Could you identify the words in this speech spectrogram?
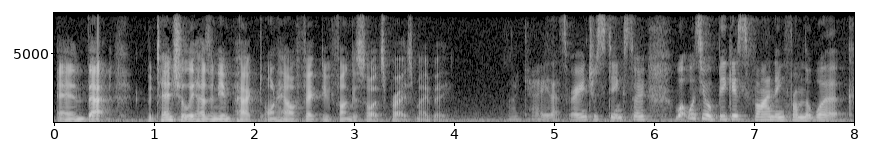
and that potentially has an impact on how effective fungicide sprays may be. Okay, that's very interesting. So, what was your biggest finding from the work?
